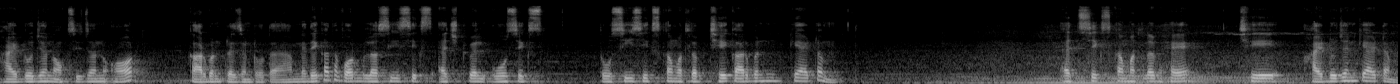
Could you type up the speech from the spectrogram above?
हाइड्रोजन ऑक्सीजन और कार्बन प्रेजेंट होता है। हमने देखा था formula C six H twelve O six तो सी सिक्स का मतलब छः कार्बन के आइटम एच सिक्स का मतलब है छः हाइड्रोजन के atom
